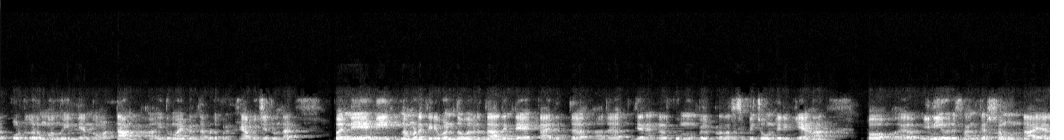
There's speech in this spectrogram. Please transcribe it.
റിപ്പോർട്ടുകളും വന്നു. ഇന്ത്യ നോട്ടാം ഇതുമായി ബന്ധപ്പെട്ട് പ്രഖ്യാപിച്ചിട്ടുണ്ട്. അപ്പൊ നേവി നമ്മുടെ തിരുവനന്തപുരത്ത് അതിന്റെ കരുത്ത് അത് ജനങ്ങൾക്ക് മുമ്പിൽ പ്രദർശിപ്പിച്ചുകൊണ്ടിരിക്കുകയാണ്. ഇപ്പോ ഇനി ഒരു സംഘർഷം ഉണ്ടായാൽ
